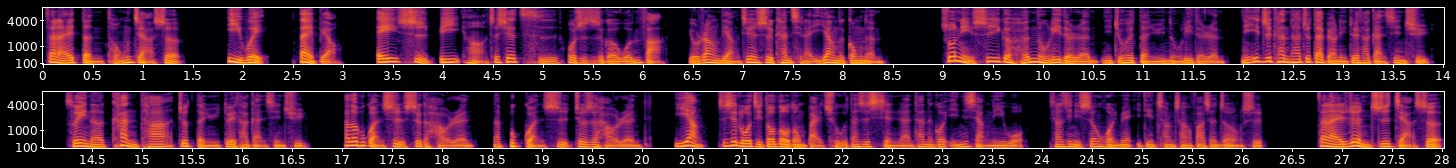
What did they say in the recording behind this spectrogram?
再来，等同假设、意味、代表 A 是 B 哈，这些词或是这个文法有让两件事看起来一样的功能。说你是一个很努力的人，你就会等于努力的人。你一直看他，就代表你对他感兴趣。所以呢，看他就等于对他感兴趣。他都不管事是个好人，那不管事就是好人一样。这些逻辑都漏洞百出，但是显然它能够影响你我。相信你生活里面一定常常发生这种事。再来，认知假设，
